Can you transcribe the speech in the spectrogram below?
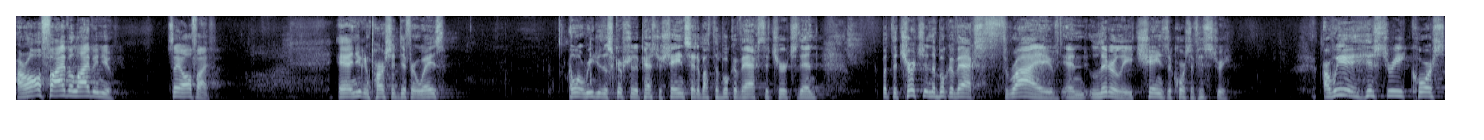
Are all five alive in you? Say all five. And you can parse it different ways. I won't read you the scripture that Pastor Shane said about the book of Acts, the church then. But the church in the book of Acts thrived and literally changed the course of history. Are we a history course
